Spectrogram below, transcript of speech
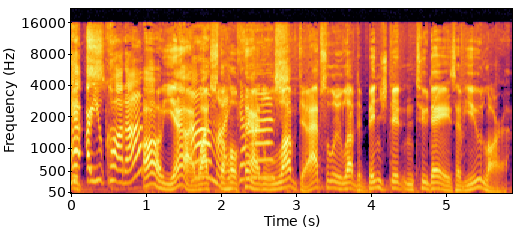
Ha- are you caught up? Oh yeah, I Oh, watched the my whole thing. I gosh. loved it. Absolutely loved it. Binged it in two days. Have you, Laura?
